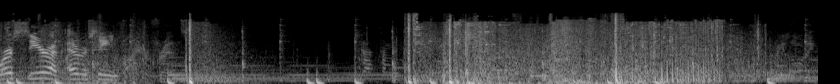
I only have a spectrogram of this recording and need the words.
Worst seer I've ever seen. friends. Reloading.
